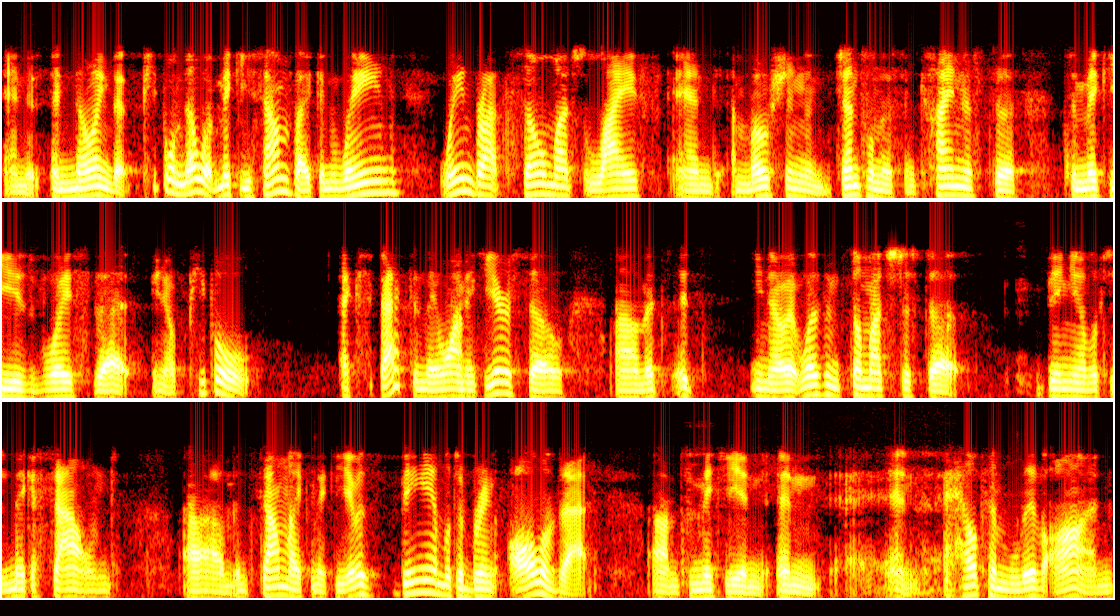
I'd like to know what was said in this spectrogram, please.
and and knowing that people know what Mickey sounds like. And Wayne Wayne brought so much life and emotion and gentleness and kindness to to Mickey's voice that you know people expect and they want to hear. So um, it's it's you know it wasn't so much just uh, being able to make a sound um, and sound like Mickey. It was being able to bring all of that um, to Mickey and and and help him live on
